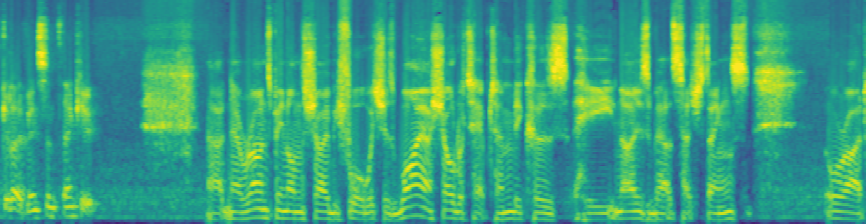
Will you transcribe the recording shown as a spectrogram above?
G'day, Vincent. Thank you. Uh, now, Rowan's been on the show before, which is why I shoulder tapped him because he knows about such things. All right,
